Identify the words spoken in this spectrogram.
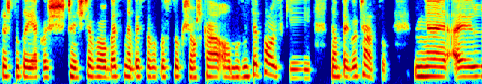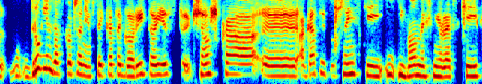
też tutaj jakoś częściowo obecne, bo jest to po prostu książka o muzyce polskiej tamtego czasu. Drugim zaskoczeniem w tej kategorii to jest książka Agaty Tuszyńskiej i Iwony Chmielewskiej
